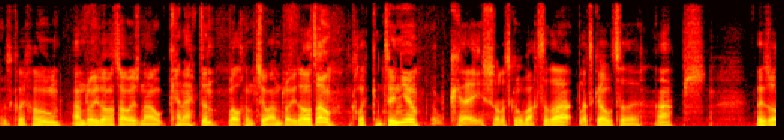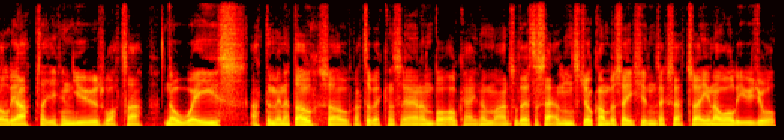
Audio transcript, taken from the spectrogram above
Let's click home. Android Auto is now connecting. Welcome to Android Auto. Click continue. Okay, so let's go back to that. Let's go to the apps. There's all the apps that you can use. WhatsApp, no Waze at the minute though, so that's a bit concerning. But okay, never mind. So there's the settings, show conversations, etc. You know all the usual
